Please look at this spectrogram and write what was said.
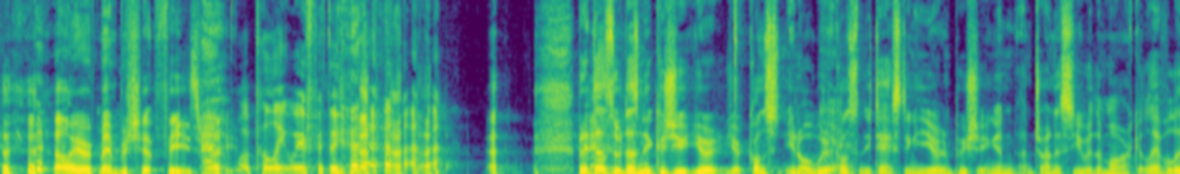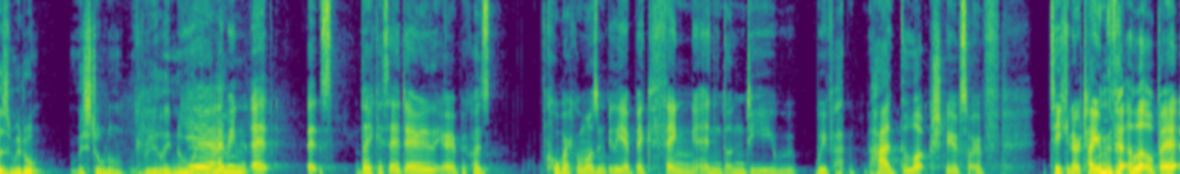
higher membership fees, right? What a polite way of putting it. But it does though, doesn't it? Because you, you're you're constant. You know, we're Yeah. constantly testing here and pushing and, and trying to see where the market level is. And we don't, we still don't really know. yeah? I mean, it, it's like I said earlier, because co-working wasn't really a big thing in Dundee. we- We've had the luxury of sort of taking our time with it a little bit,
